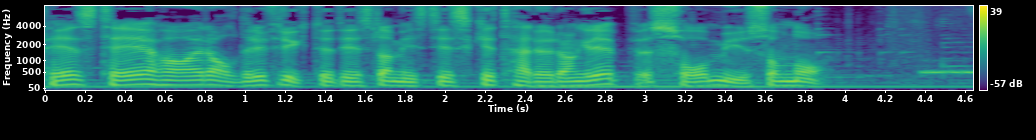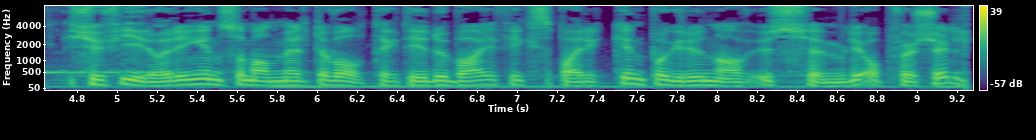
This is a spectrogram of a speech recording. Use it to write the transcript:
PST har aldri fryktet islamistiske terrorangrep så mye som nå. 24-åringen som anmeldte voldtekt i Dubai, fikk sparken pga. usømmelig oppførsel.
